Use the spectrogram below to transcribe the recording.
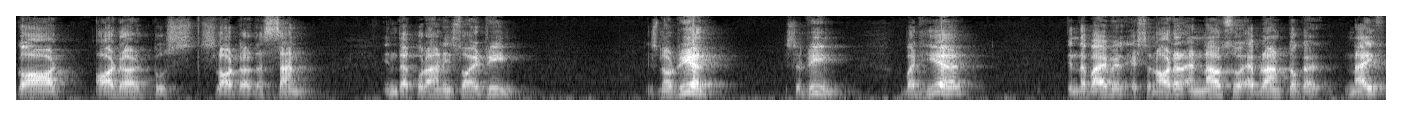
God ordered to slaughter the son. In the Quran, he saw a dream. It's not real, it's a dream. But here, in the Bible, it's an order, and now so Abraham took a knife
